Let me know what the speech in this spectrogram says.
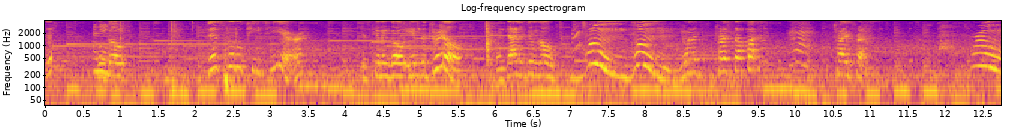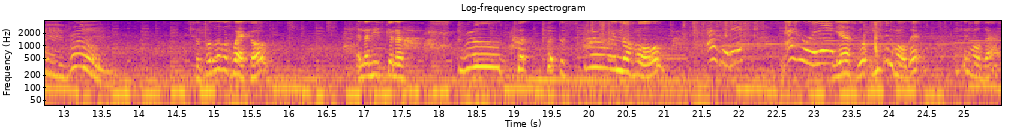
This will go, this little piece here is gonna go in the drill. And that is gonna go boom, boom. You wanna press that button? Uh-huh. Try press. Vroom, vroom. So put a little hueco. And then he's gonna screw, put put the screw in the hole. I hold it. I hold it. Yes, well, you can hold it. You can hold that.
